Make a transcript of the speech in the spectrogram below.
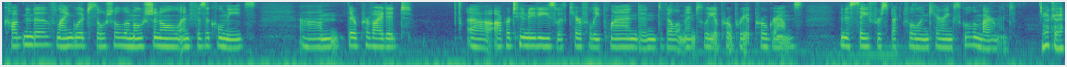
cognitive, language, social, emotional, and physical needs. Um, they're provided uh, opportunities with carefully planned and developmentally appropriate programs in a safe, respectful, and caring school environment. Okay,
